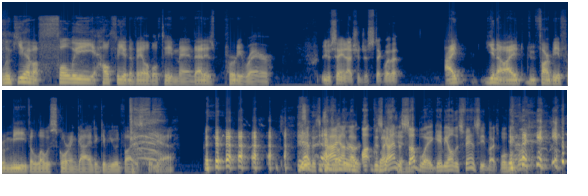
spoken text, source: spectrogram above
Luke, you have a fully healthy and available team, man. That is pretty rare. You're saying I should just stick with it? I, you know, I far be it from me, the lowest scoring guy, to give you advice, but yeah. Yeah, this It's guy on the uh, this guy in the subway gave me all this fancy advice. Well, who was it?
